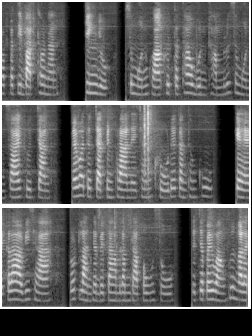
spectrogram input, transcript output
รับปฏิบัติเท่านั้น จริงอยู่ สมุนขวาคือตะเท่าบุญคำหรือสมุนซ้ายคือจัน แม้ว่าจะจัดเป็นพรานในชั้นครูด้วยกันทั้งคู่ แก่กล้าวิชาลดหลั่นกันไปตามลำดับอาวุโสแต่จะไปหวังพึ่งอะไร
